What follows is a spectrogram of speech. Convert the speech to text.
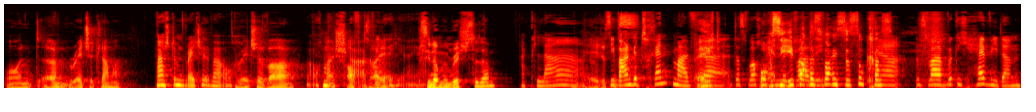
und ähm, Rachel Klammer. Ah, stimmt, Rachel war auch, Rachel war, war auch mal stark drei. wieder hier. Ja. Ist sie noch mit dem Rich zusammen? Na klar. Ey, die waren getrennt mal für Echt? das Boah, Wochenende was sie Eva quasi. das weiß, das ist so krass. Ja, das war wirklich heavy dann.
